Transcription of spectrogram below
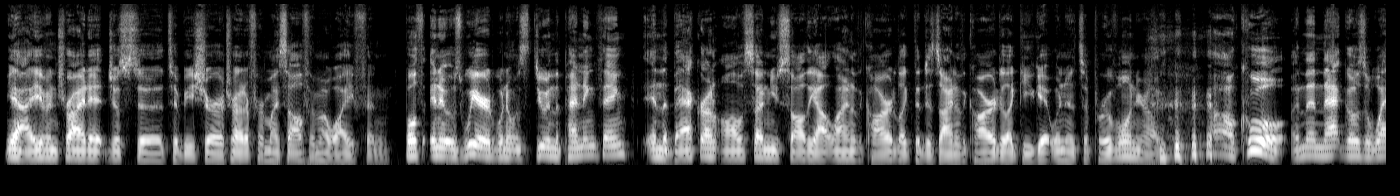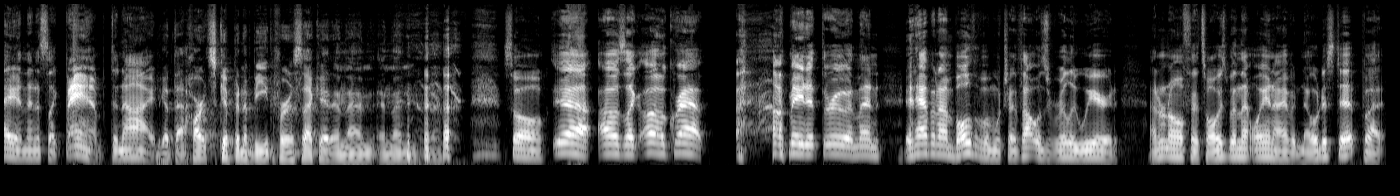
Yeah, I even tried it just to, to be sure. I tried it for myself and my wife and both. And it was weird when it was doing the pending thing in the background. All of a sudden you saw the outline of the card, like the design of the card, like you get when it's approval and you're like, oh, cool. And then that goes away. And then it's like, bam, denied. You got that heart skipping a beat for a second. And then, and then, yeah. so yeah, I was like, oh crap I made it through, and then it happened on both of them, which I thought was really weird. I don't know if that's always been that way, and I haven't noticed it, but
